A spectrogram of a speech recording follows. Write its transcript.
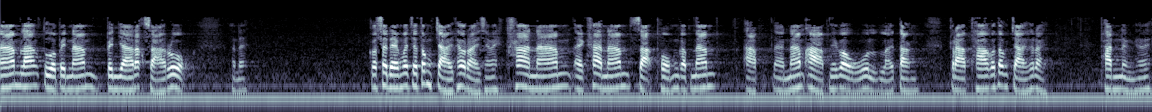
น้ำล้างตัวเป็นน้ำเป็นยารักษาโรคนะก็แสดงว่าจะต้องจ่ายเท่าไหร่ใช่ไหมค่าน้ำไอ้ค่าน้ำสระผมกับน้ำ อาบน้ำอาบนี่ก็โอ้หลายตังกราบเท้าก็ต้องจ่ายเท่าไหร่พันหนึ่งใช่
